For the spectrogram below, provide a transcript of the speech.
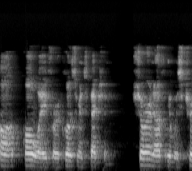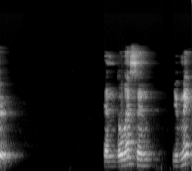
hall- hallway for a closer inspection. Sure enough, it was true. And the lesson you make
